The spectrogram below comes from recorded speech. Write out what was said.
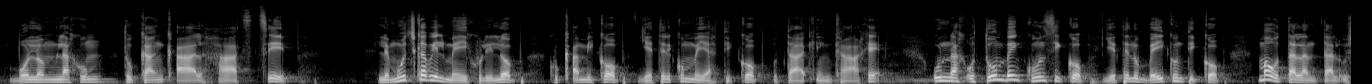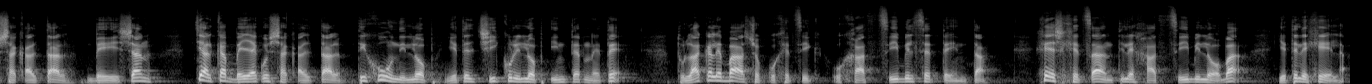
bolom lahum tukank al hatz tzip lemuchka bil meijulilop kuk'amikop yetel kun meyahtikop utak inkaje unaj utumben kun sikop yetelu bey kun tikop ma utalantal ushak altal beishan tialka beyak ushak altal tijunilop yetel chikulilop internete tulaka le bashop kujetzik uhat tsibil 70 hesh jetzan tile hat tsibiloba yetele jela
